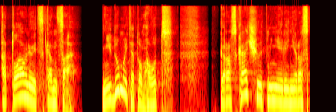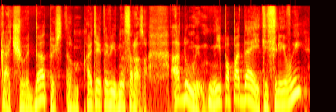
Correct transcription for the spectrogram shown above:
Отлавливать с конца. Не думать о том, а вот раскачивает меня или не раскачивает, да, то есть там, хотя это видно сразу. А думаем, не попадаетесь ли вы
